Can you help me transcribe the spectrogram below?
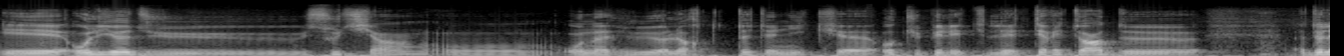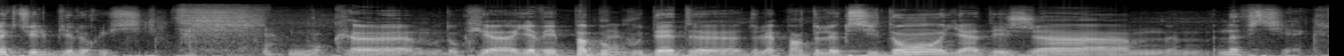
Et au lieu du soutien, on, a vu leur Teutonique occuper les, les territoires de, de l'actuelle Biélorussie. Donc, euh, donc il n'y avait pas beaucoup d'aide euh, de la part de l'Occident il y a déjà euh, neuf siècles.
